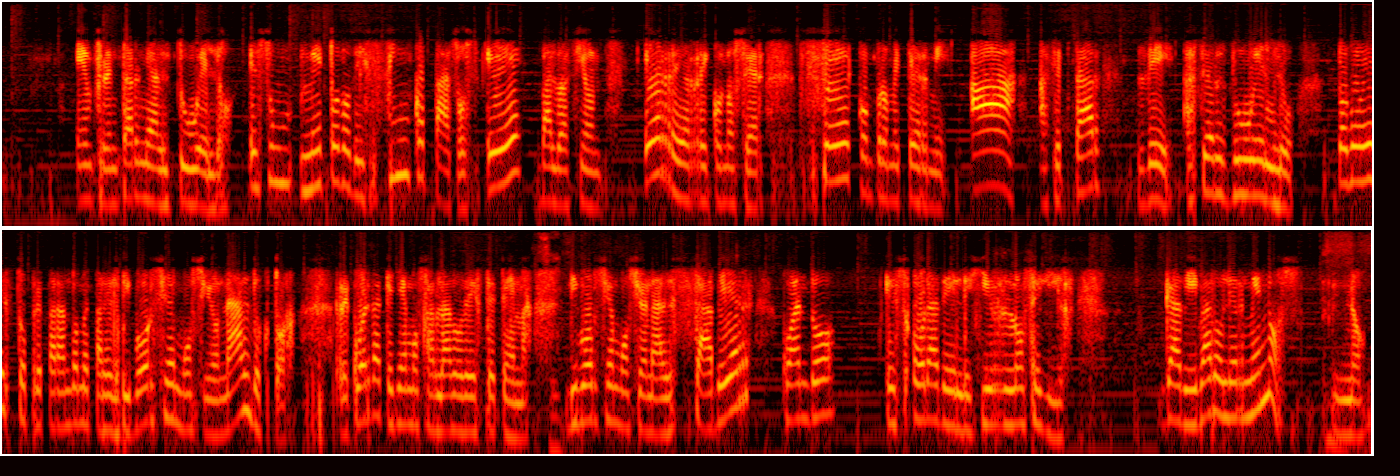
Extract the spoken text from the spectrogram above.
enfrentarme al duelo. Es un método de cinco pasos. E, evaluación. R, reconocer. C, comprometerme. A, aceptar. D, hacer duelo. Todo esto preparándome para el divorcio emocional, doctor. Recuerda que ya hemos hablado de este tema. Divorcio emocional. Saber cuándo es hora de elegir no seguir. Gaby, ¿va a doler menos? No.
